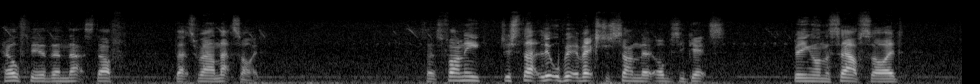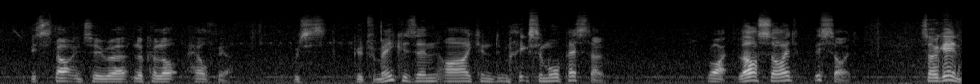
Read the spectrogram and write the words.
healthier than that stuff that's around that side so it's funny just that little bit of extra sun that obviously gets being on the south side is starting to uh, look a lot healthier which is good for me because then I can make some more pesto. Right, last side, this side. So again,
